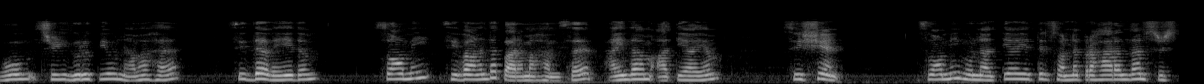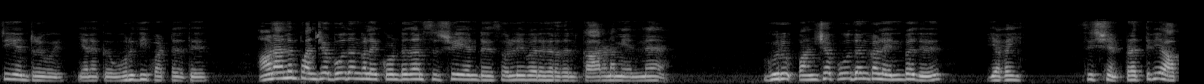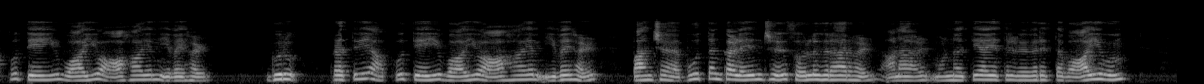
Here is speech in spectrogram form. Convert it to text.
ஓம் ஸ்ரீ குருப்பியோ நமக. சித்த வேதம் சுவாமி சிவானந்த பரமஹம்சர் ஐந்தாம் அத்தியாயம். சிஷ்யன். சுவாமி முன் அத்தியாயத்தில் சொன்ன பிரகாரம்தான் சிருஷ்டி என்று எனக்கு உறுதிப்பட்டது. ஆனாலும் பஞ்சபூதங்களை கொண்டுதான் சிருஷ்டி என்று சொல்லி வருகிறதன் காரணம் என்ன? குரு பஞ்சபூதங்கள் என்பது எவை? சிஷ்யன் பிருத்திவி அப்பு தேயு வாயு ஆகாயம் இவைகள். குரு பிருத்திவி அப்பு தேயு வாயு ஆகாயம் இவைகள். பஞ்ச பூத்தங்கள் என்று சொல்லுகிறார்கள். ஆனால் முன் அத்தியாயத்தில் விவரித்த வாயுவும்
